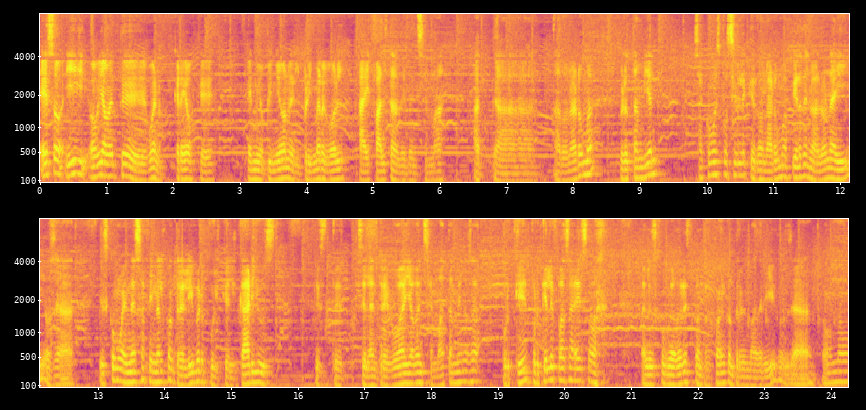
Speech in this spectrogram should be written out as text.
eso, y obviamente, bueno, creo que, en mi opinión, el primer gol hay falta de Benzema a, a, a Donnarumma, pero también, o sea, ¿cómo es posible que Donnarumma pierda el balón ahí? O sea, es como en esa final contra el Liverpool, que el Carius este, se la entregó ahí a Benzema también, o sea, ¿por qué? ¿Por qué le pasa eso a, a los jugadores cuando juegan contra el Madrid? O sea, no, no,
